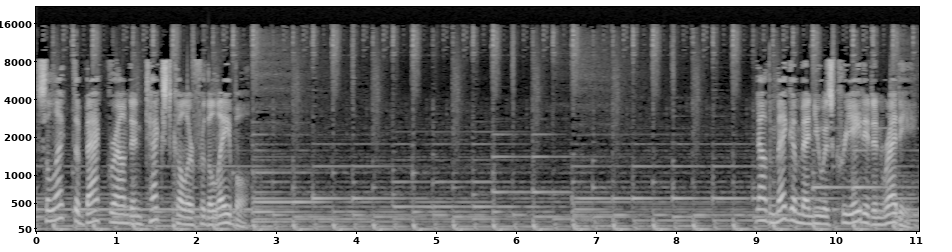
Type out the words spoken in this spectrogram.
Select the background and text color for the label. Now the mega menu is created and ready.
